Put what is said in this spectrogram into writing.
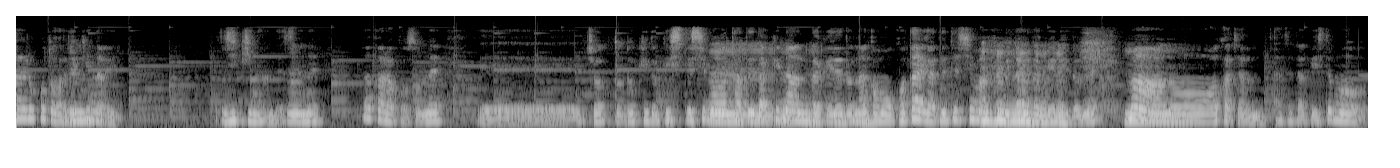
えることができない時期なんですよね。だからこそね、えーちょっとドキドキしてしまう縦抱きなんだけれど、うんなんかもう答えが出てしまったみたいだけれどね、うんまああの赤ちゃん縦抱きしても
